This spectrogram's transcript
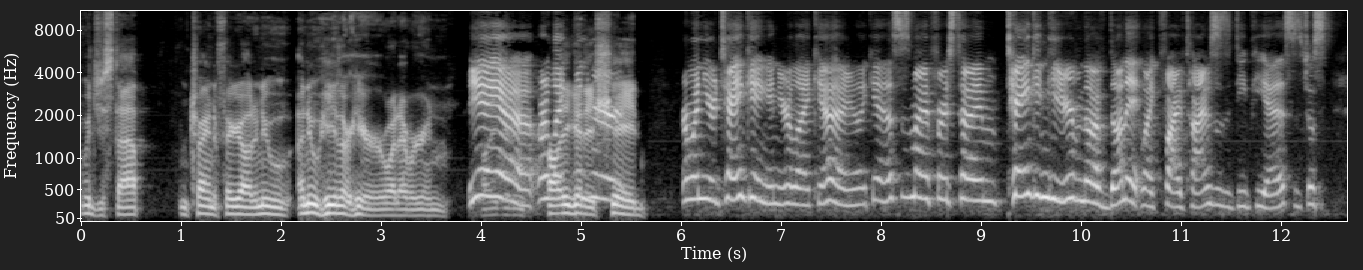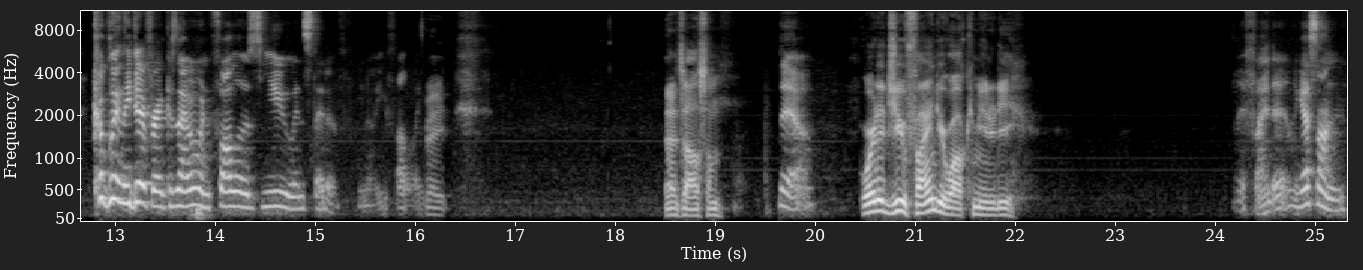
would you stop? I'm trying to figure out a new a new healer here or whatever, and Yeah, all you get- Or all like you get is shade. or when you're tanking and you're like, yeah, you're like, yeah, this is my first time tanking here, even though I've done it like five times as a DPS. It's just completely different because everyone follows you instead of you know you following. Right. That's awesome. Yeah, Where did you find your WoW community? I find it. I guess on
